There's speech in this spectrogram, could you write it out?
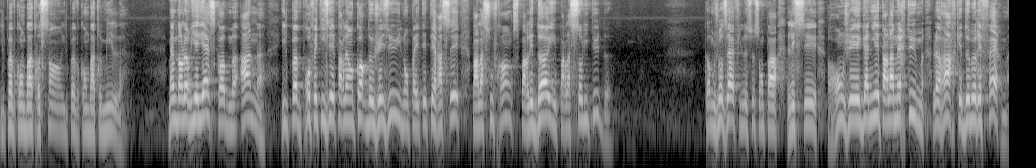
Ils peuvent combattre cent, ils peuvent combattre mille. Même dans leur vieillesse, comme Anne, ils peuvent prophétiser, parler encore de Jésus. Ils n'ont pas été terrassés par la souffrance, par les deuils, par la solitude. Comme Joseph, ils ne se sont pas laissés ronger et gagner par l'amertume. Leur arc est demeuré ferme.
